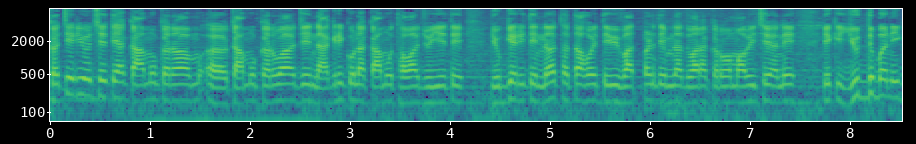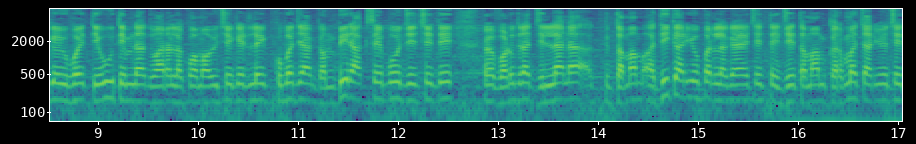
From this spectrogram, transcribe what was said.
કચેરીઓ છે, ત્યાં કામો કરવા કામો કરવા, જે નાગરિકોના કામો થવા જોઈએ, તે યોગ્ય રીતે ન થતા હોય, તેવી વાત પણ તેમના દ્વારા કરવામાં આવી છે. અને એક યુદ્ધ બની ગયું હોય, તેવું તેમના દ્વારા લખવામાં આવ્યું છે કે એટલે ખૂબ જ આ ગંભીર આક્ષેપો જે છે તે વડોદરા જિલ્લાના તમામ અધિકારીઓ પર લગાયા છે, તે જે તમામ કર્મચારીઓ છે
